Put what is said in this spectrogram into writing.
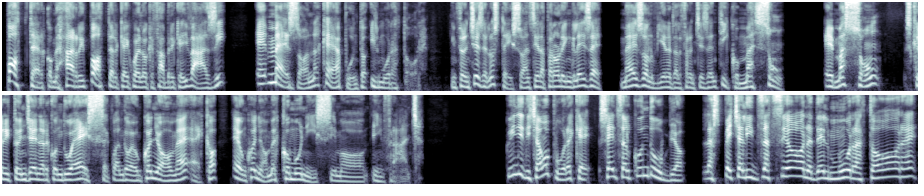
Potter, come Harry Potter, che è quello che fabbrica i vasi, e Mason, che è appunto il muratore. In francese è lo stesso, anzi la parola inglese mason viene dal francese antico, maçon. E maçon, scritto in genere con due S quando è un cognome, ecco, è un cognome comunissimo in Francia. Quindi diciamo pure che, senza alcun dubbio, la specializzazione del muratore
